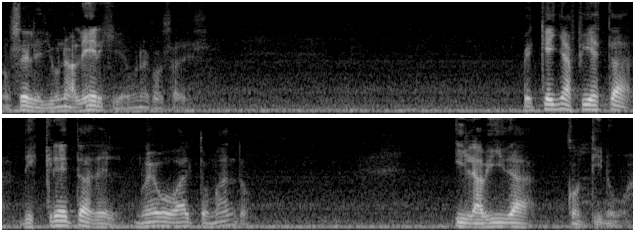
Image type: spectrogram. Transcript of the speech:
no sé, le dio una alergia, una cosa de eso. Pequeñas fiestas discretas del nuevo alto mando y la vida continúa.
